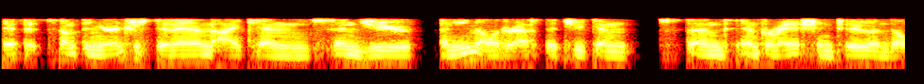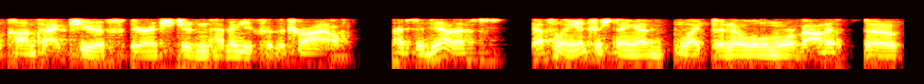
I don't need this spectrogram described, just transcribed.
If it's something you're interested in, I can send you an email address that you can send information to, and they'll contact you if they're interested in having you for the trial. I said, Yeah, that's definitely interesting. I'd like to know a little more about it. So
